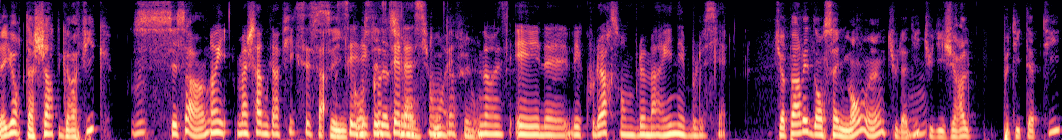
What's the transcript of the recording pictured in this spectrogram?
D'ailleurs, ta charte graphique. C'est ça, hein Oui, ma charte graphique, c'est ça. C'est une les constellation, constellations. ouais. fait, ouais. Et les, les couleurs sont bleu marine et bleu ciel. Tu as parlé d'enseignement, hein, tu l'as dit, Mhm. tu dis Gérald, petit à petit,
